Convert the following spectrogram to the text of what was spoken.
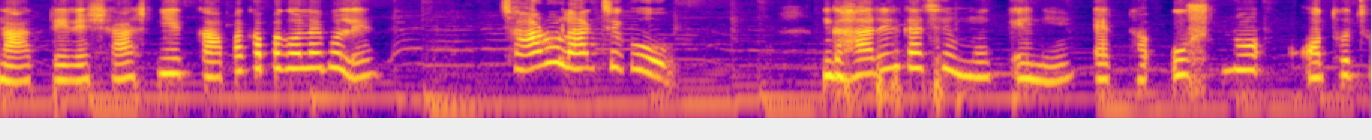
নাক টেনে শ্বাস নিয়ে কাপা কাপা গলায় বলে ছাড়ও লাগছে খুব। ঘাড়ের কাছে মুখ এনে একটা উষ্ণ অথচ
